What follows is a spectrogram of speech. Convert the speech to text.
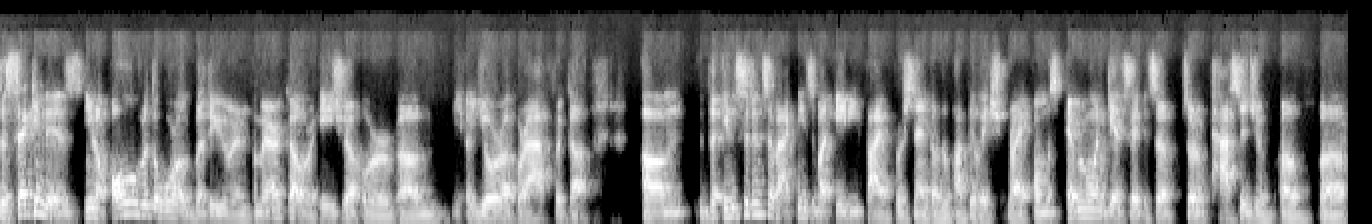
The second is, you know, all over the world, whether you're in America or Asia or um, Europe or Africa, um, the incidence of acne is about 85% of the population, right? Almost everyone gets it. It's a sort of passage of, of uh,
